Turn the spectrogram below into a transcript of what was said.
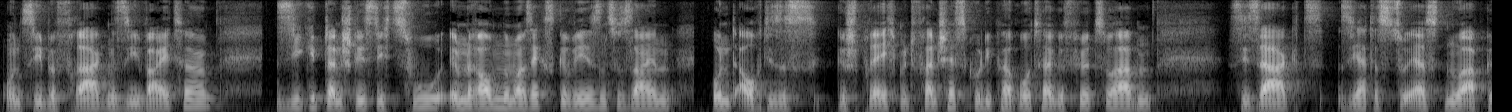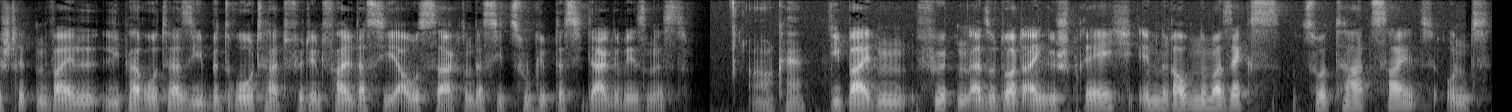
und sie befragen sie weiter. Sie gibt dann schließlich zu, im Raum Nummer 6 gewesen zu sein und auch dieses Gespräch mit Francesco Liparota geführt zu haben. Sie sagt, sie hat es zuerst nur abgestritten, weil Liparota sie bedroht hat für den Fall, dass sie aussagt und dass sie zugibt, dass sie da gewesen ist. Okay. Die beiden führten also dort ein Gespräch in Raum Nummer 6 zur Tatzeit und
